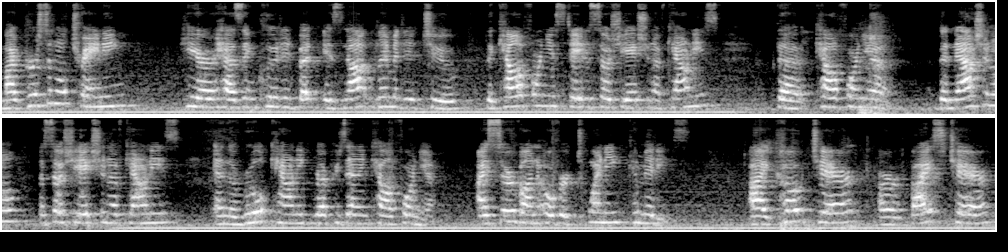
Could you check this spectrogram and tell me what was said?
My personal training here has included, but is not limited to, the California State Association of Counties, the California, the National Association of Counties, and the Rural County representing California. I serve on over 20 committees. I co-chair or vice chair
